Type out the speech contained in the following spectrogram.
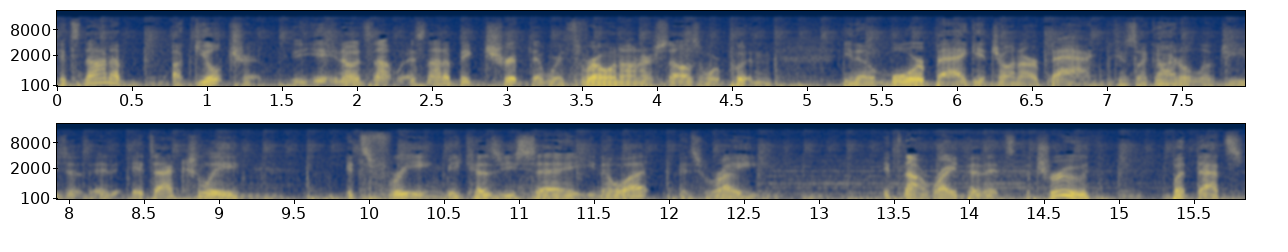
It's not a, a guilt trip. You know, it's not it's not a big trip that we're throwing on ourselves and we're putting, you know, more baggage on our back because like, oh, I don't love Jesus. It, it's actually it's freeing because you say, you know what? It's right. It's not right that it's the truth, but that's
